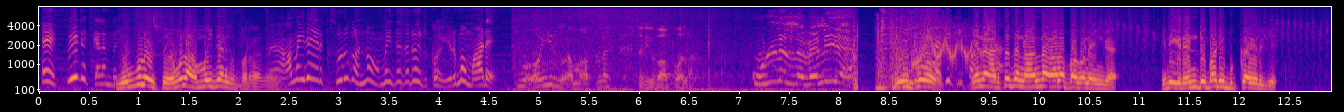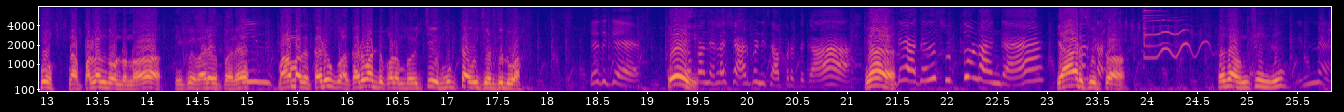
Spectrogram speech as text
ஏய் வீட்டுக்கு கிளம்பு. எவ்வளவு சு- எவ்வளவு அமைதியா இருக்கு போறாரு? அமைதியா இருக்கு சுடுகணும் அமைதியா தான் இருக்கும். இரும மாடு. போயிடலாம் சரி வா போலாம். உள்ள இல்ல வெளியே. நீ போ. ஏன்னா அடுத்தது நான் தான் வேலை பார்க்கணும் இங்க. இன்னைக்கு ரெண்டு படி புக் ஆயிருக்கு. போ நான் பள்ளம் தோண்டணும். நீ போய் வேலையை பாரு. மாமாக்கு கரு கருவாட்டு குழம்பு வச்சு முட்டை வச்சு எடுத்துட்டு வா. எதுக்கு? ஏய். உட்கார்ந்து எல்லாம் ஷேர் பண்ணி சாப்பிடுறதுக்கா? ஏன் டேய் அது எது சுத்தம்டாங்க யாரு சுத்தம். அதான் நிமிஷம் இரு. என்ன?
